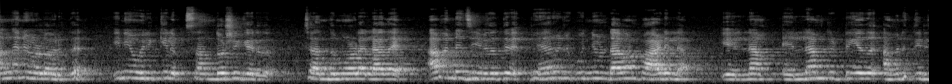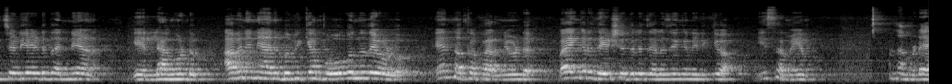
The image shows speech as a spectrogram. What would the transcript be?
അങ്ങനെയുള്ള ഒരുത്തൻ ഇനി ഒരിക്കലും സന്തോഷിക്കരുത്. ചന്തുമോളല്ലാതെ അവന്റെ ജീവിതത്തിൽ വേറൊരു കുഞ്ഞുണ്ടാവാൻ പാടില്ല. എല്ലാം എല്ലാം കിട്ടിയത് അവന് തിരിച്ചടിയായിട്ട് തന്നെയാണ്. എല്ലാം കൊണ്ടും അവൻ ഇനി അനുഭവിക്കാൻ പോകുന്നതേ ഉള്ളൂ എന്നൊക്കെ പറഞ്ഞുകൊണ്ട് ഭയങ്കര ദേഷ്യത്തിൽ ജലജിങ്ങനെ ഇരിക്കുക ഈ സമയം നമ്മുടെ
